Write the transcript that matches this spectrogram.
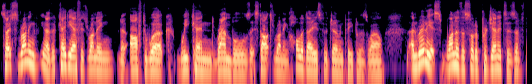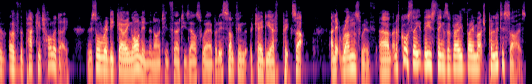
So it's running, you know, the KDF is running you know, after work, weekend rambles. It starts running holidays for the German people as well. And really, it's one of the sort of progenitors of the of the package holiday. And it's already going on in the 1930s elsewhere, but it's something that the KDF picks up and it runs with. Um, and of course, they, these things are very, very much politicized.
